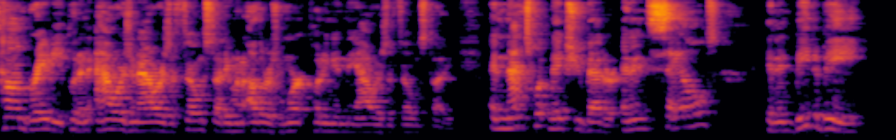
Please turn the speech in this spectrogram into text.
Tom Brady put in hours and hours of film study when others weren't putting in the hours of film study. And that's what makes you better. And in sales and in B2B,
